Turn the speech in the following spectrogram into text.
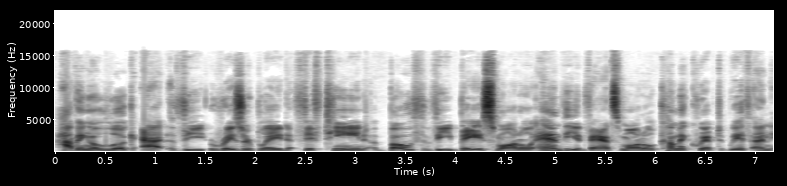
Having a look at the Razer Blade 15, both the base model and the advanced model come equipped with an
